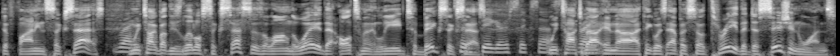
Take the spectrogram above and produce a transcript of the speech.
defining success. And we Right. talk about these little successes along the way that ultimately lead to big success. bigger success, We talked right. about in uh, I think it was episode three the decision ones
